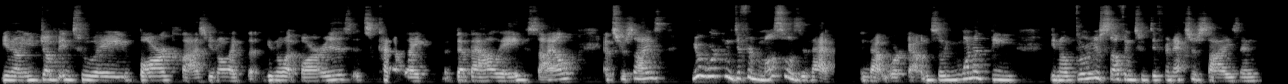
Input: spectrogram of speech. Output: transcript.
you know you jump into a barre class you know like the, you know what barre is? It's kind of like the ballet style exercise. You're working different muscles in that in that workout. And so you want to be you know throw yourself into different exercise and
